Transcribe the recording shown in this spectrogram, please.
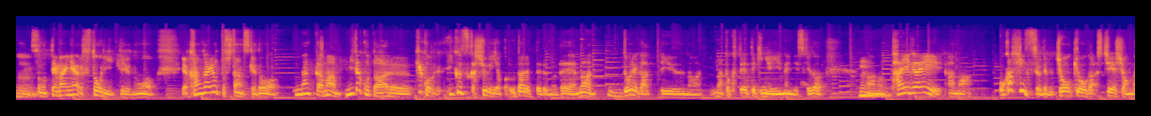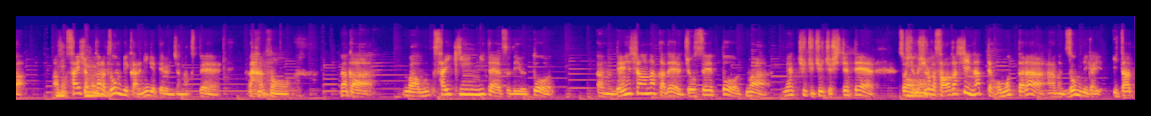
うん。その手前にあるストーリーっていうのをいや考えようとしたんですけどなんかまあ見たことある結構いくつか種類やっぱ打たれてるのでまあどれがっていうのは、まあ、特定的には言えないんですけど、うん。あの大概あのおかしいんですよでも状況がシチュエーションが。あの最初からゾンビから逃げてるんじゃなくてあのなんか、まあ、最近見たやつで言うとあの電車の中で女性と、まあね、チュチュチュチュしててそして後ろが騒がしいなって思ったらあのゾンビがいた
